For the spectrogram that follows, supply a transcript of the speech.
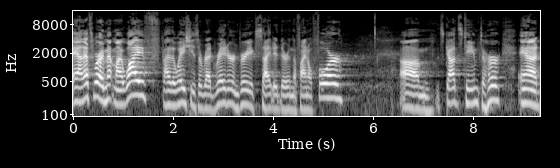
and that's where I met my wife. By the way, she's a Red Raider and very excited. They're in the Final Four. Um, it's God's team to her. And,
